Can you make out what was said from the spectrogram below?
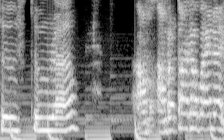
তো- তোমরা আমরা টাকা পাই নাই।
